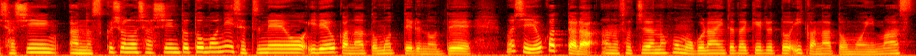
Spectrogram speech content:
写真、あの、スクショの写真とともに説明を入れようかなと思ってるので、もしよかったら、あの、そちらの方もご覧いただけるといいかなと思います。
